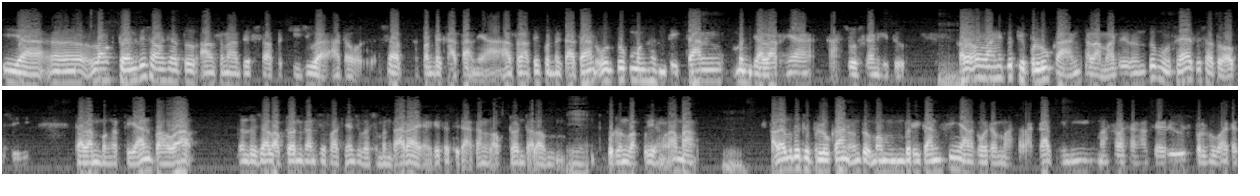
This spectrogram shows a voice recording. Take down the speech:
Iya, uh, lockdown itu salah satu alternatif strategi juga atau pendekatan ya, alternatif pendekatan untuk menghentikan menjalarnya kasus kan gitu. Hmm. Kalau orang itu diperlukan dalam arti tentu menurut saya itu satu opsi dalam pengertian bahwa tentu saja lockdown kan sifatnya juga sementara ya, kita tidak akan lockdown dalam yeah. kurun waktu yang lama. Hmm. Kalau itu diperlukan untuk memberikan sinyal kepada masyarakat ini masalah sangat serius, perlu ada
